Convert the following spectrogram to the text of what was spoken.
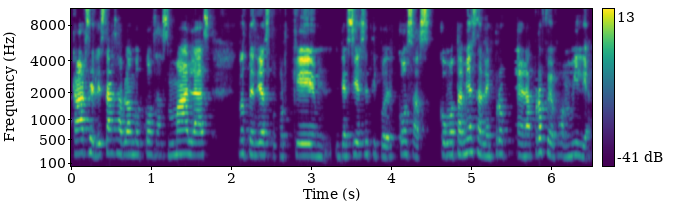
cárcel, estás hablando cosas malas, no tendrías por qué decir ese tipo de cosas, como también hasta en, en la propia familia.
